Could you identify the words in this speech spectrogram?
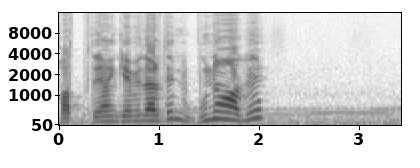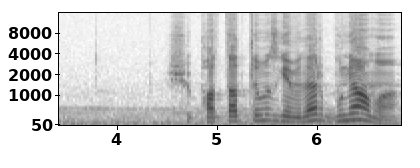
Patlayan gemiler değil mi? Bu ne abi? Şu patlattığımız gemiler bu ne ama?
